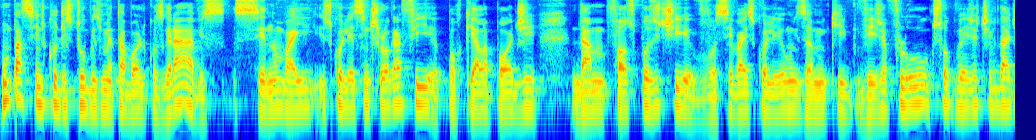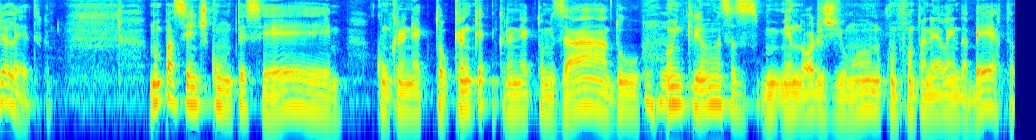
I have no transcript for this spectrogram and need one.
Um paciente com distúrbios metabólicos graves, você não vai escolher a cintilografia, porque ela pode dar falso positivo. Você vai escolher um exame que veja fluxo ou que veja atividade elétrica. Num paciente com TCE, com craniecto, craniectomizado, uhum. ou em crianças menores de um ano com fontanela ainda aberta,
